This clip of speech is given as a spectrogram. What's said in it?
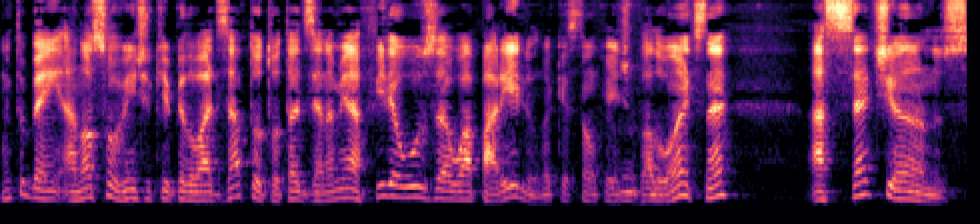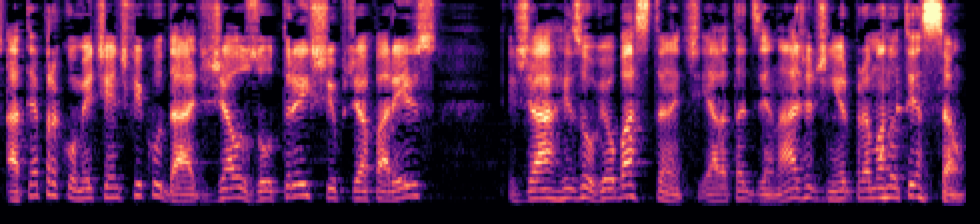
Muito bem. A nossa ouvinte aqui pelo WhatsApp, Totô, está dizendo: a minha filha usa o aparelho, na questão que a gente uhum. falou antes, né? Há sete anos. Até para comer tinha dificuldade. Já usou três tipos de aparelhos, já resolveu bastante. Ela está dizendo: haja dinheiro para manutenção.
